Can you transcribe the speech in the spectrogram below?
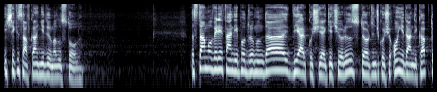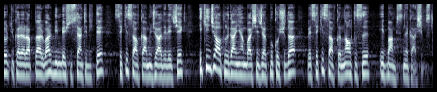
İçteki safkan 7 numaralı Ustaoğlu. İstanbul Veli Efendi Hipodromu'nda diğer koşuya geçiyoruz. Dördüncü koşu 17 handikap, 4 yukarı Araplar var. 1500 sentilikte 8 safkan mücadele edecek. İkinci altılı ganyan başlayacak bu koşuda ve 8 safkanın altısı idman pistinde karşımızda.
